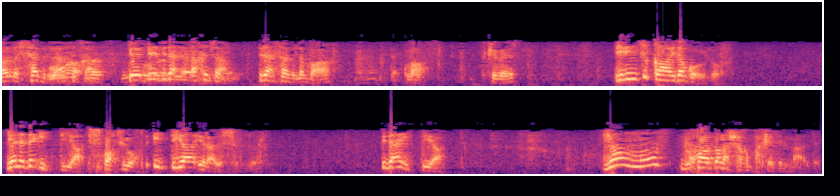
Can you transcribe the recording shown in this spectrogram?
Qardaş, səbirlə. Bir, bir, bir dənə, axıcan. Bir dənə səbirlə bax. Qulaq as. Fikir ver. Birinci qayda qoyulur. Yenə də iddia, isbatı yoxdur. İddia irəli sürülür. Bir dənə iddia. Yalnız yuxarıdan aşağı baş edilməlidir.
